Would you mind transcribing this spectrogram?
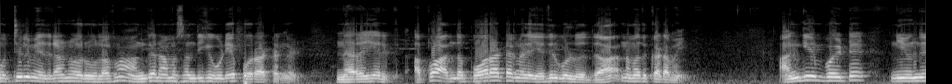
முற்றிலும் எதிரான ஒரு உலகம். அங்கே நாம் சந்திக்கக்கூடிய போராட்டங்கள் நிறைய இருக்குது அப்போது அந்த போராட்டங்களை எதிர்கொள்வது தான் நமது கடமை. அங்கேயும் போயிட்டு நீ வந்து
